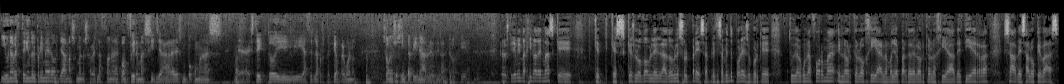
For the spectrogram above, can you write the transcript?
Y una vez teniendo el primero, ya más o menos sabes la zona, confirmas si ya es un poco más eh, estricto y haces la prospección. Pero bueno, son esos impepinables de la arqueología. Claro, es que yo me imagino además que, que, que es, que es lo doble, la doble sorpresa, precisamente por eso, porque tú de alguna forma en la arqueología, en la mayor parte de la arqueología de tierra, sabes a lo que vas,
